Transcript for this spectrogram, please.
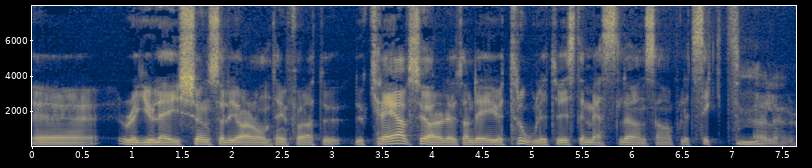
eh, regulations eller göra någonting för att du, du krävs göra det, utan det är ju troligtvis det mest lönsamma på lite sikt. Eller hur?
